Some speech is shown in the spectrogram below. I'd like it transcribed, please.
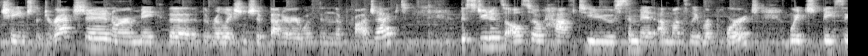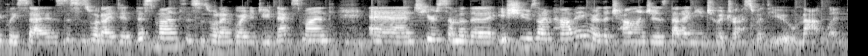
change the direction or make the, the relationship better within the project. The students also have to submit a monthly report, which basically says, this is what I did this month, this is what I'm going to do next month, and here's some of the issues I'm having or the challenges that I need to address with you, Madeline.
